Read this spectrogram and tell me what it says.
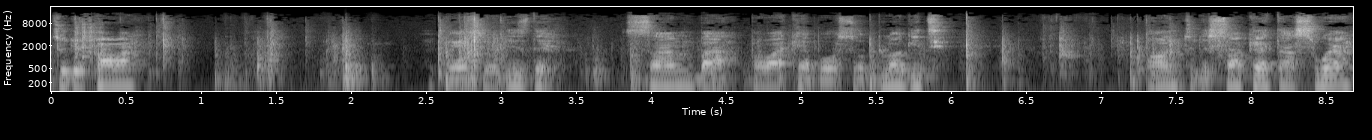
to the power. Okay so this is the sound bar power cable. So plug it onto the socket as well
